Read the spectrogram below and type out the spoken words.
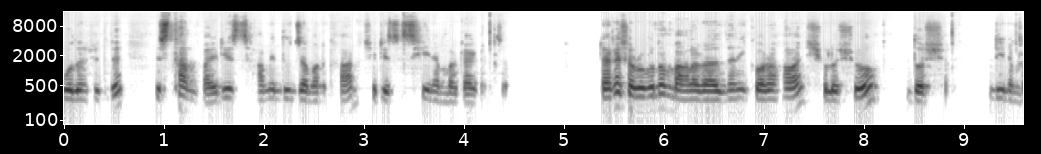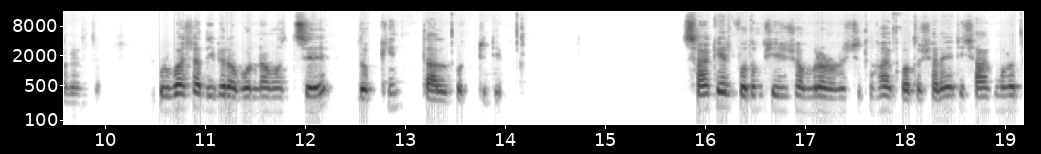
প্রদর্শনীতে স্থান পায়? এটি হচ্ছে হামিদুজ্জামান খান, সেটি হচ্ছে সি নাম্বার কারেক্ট ঢাকায় সর্বপ্রথম বাংলার রাজধানী করা হয় ষোলোশো দশ সাল। ডি নাম্বার কারেক্ট পূর্বাশা দ্বীপের অপর নাম হচ্ছে দক্ষিণ তালপট্টি দ্বীপ। সার্কের প্রথম শিশু সম্মেলন অনুষ্ঠিত হয় কত সালে। এটি সার্ক মূলত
